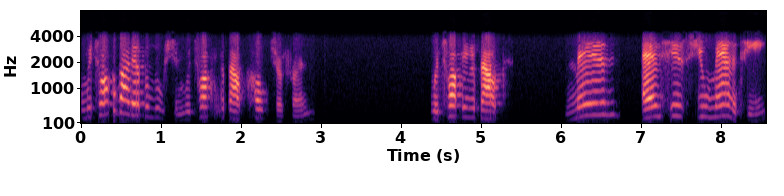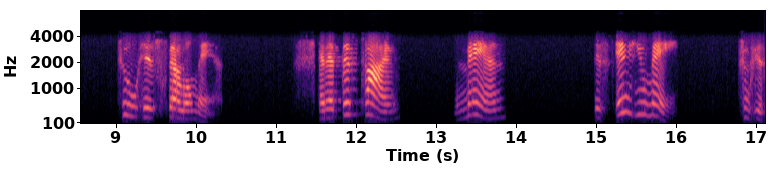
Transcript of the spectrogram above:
When we talk about evolution, we're talking about culture, friends. We're talking about man and his humanity to his fellow man. And at this time, man is inhumane to his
